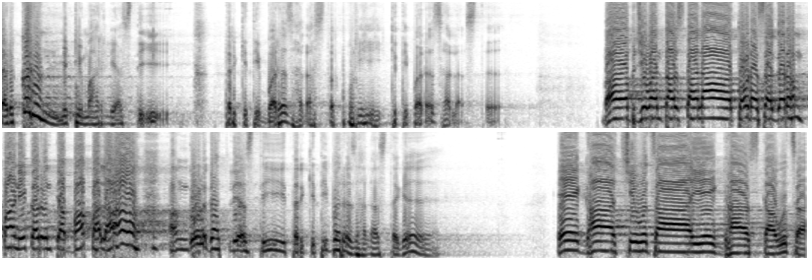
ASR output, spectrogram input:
कडकडून मिठी मारली असती. तर किती बरं झालं असतं पुरी किती बरं झालं असतं. बाप जिवंत असताना थोडस गरम पाणी करून त्या बापाला आंघोळ घातली असती तर किती बरं झालं असतं ग. एक घास चिवचा एक घास काऊचा.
